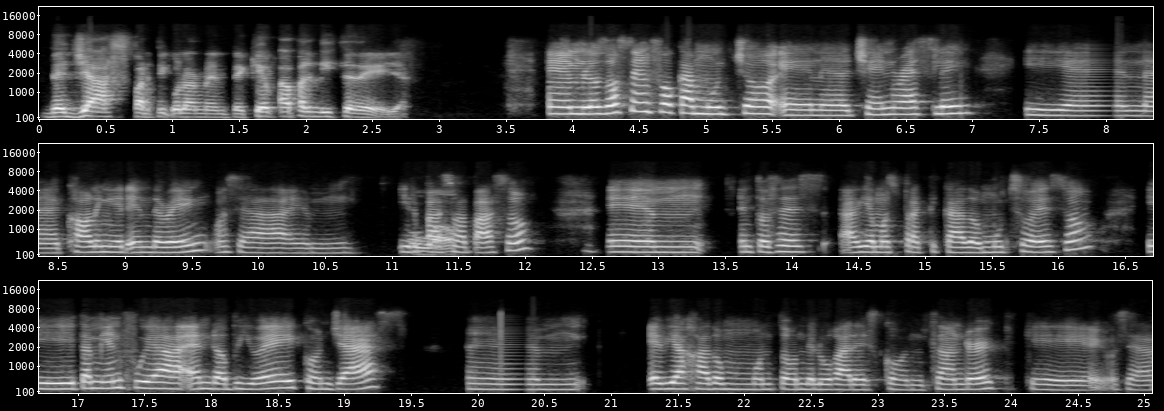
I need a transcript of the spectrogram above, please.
de jazz particularmente? ¿Qué aprendiste de ella? Em, los dos se enfocan mucho en el chain wrestling y en uh, calling it in the ring, o sea, em, ir oh, paso a paso. Em, entonces habíamos practicado mucho eso y también fui a NWA con jazz. he viajado un montón de lugares con Thunder, que, o sea,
